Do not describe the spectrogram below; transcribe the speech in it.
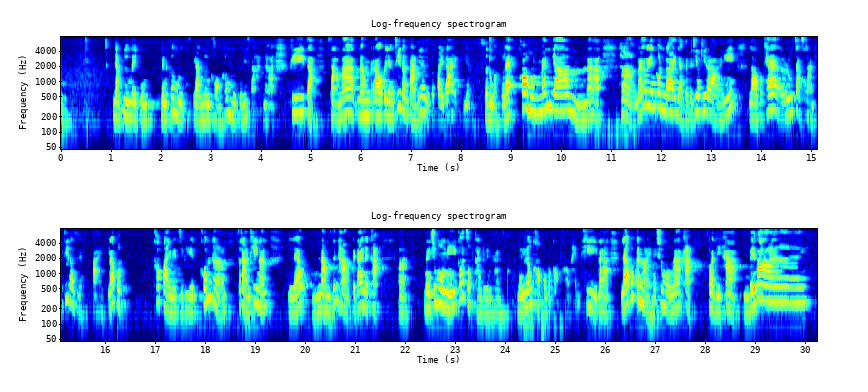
อย่างหนึ่งในภูมิเป็นเครื่องมืออย่างหนึ่งของเครื่องมือภูมิศาสตร์นะคะที่จะสามารถนำเราไปยังที่ต่างๆ ที่เราอยากจะไปได้อย่างสะดวกและข้อมูลแม่นยำนะคะหากนักเรียนคนใดอยากจะไปเที่ยวที่ไหนเราก็แค่รู้จักสถานที่ที่เราจะไป แล้วกดเข้าไปใน GPS ค้นหาสถานที่นั้น แล้วนำเส้นทางไปได้เลยค่ะในชั่วโมงนี้ก็จบการเรียนการสอนในเรื่องขององค์ประกอบของแผนที่นะคะ แล้วพบกันใหม่ในชั่วโมงหน้าค่ะ สวัสดีค่ะ บ๊ายบาย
